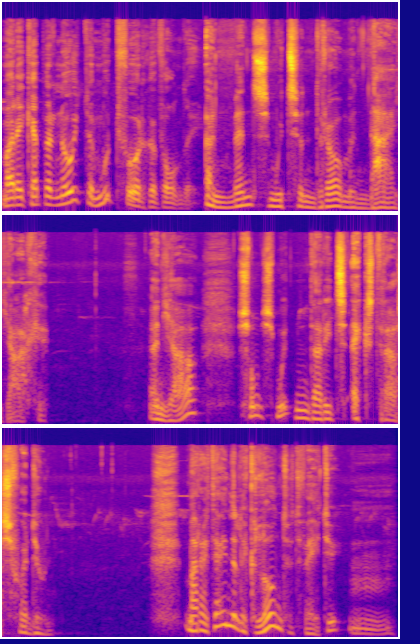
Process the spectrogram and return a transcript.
Maar ik heb er nooit de moed voor gevonden. Een mens moet zijn dromen najagen. En ja, soms moet men daar iets extra's voor doen. Maar uiteindelijk loont het, weet u. Hmm.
